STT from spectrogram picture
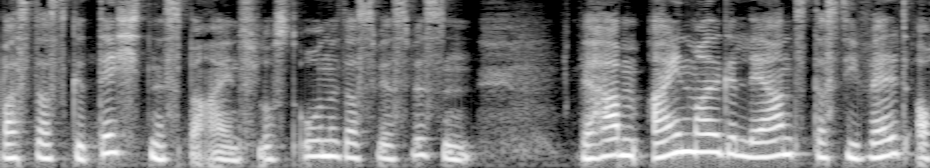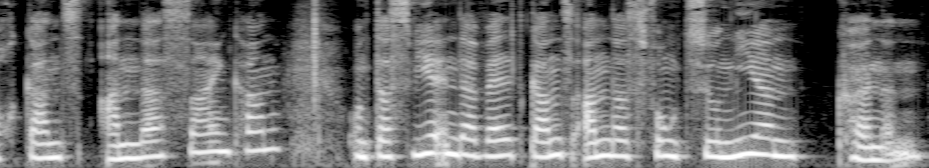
was das Gedächtnis beeinflusst, ohne dass wir es wissen. Wir haben einmal gelernt, dass die Welt auch ganz anders sein kann und dass wir in der Welt ganz anders funktionieren können.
